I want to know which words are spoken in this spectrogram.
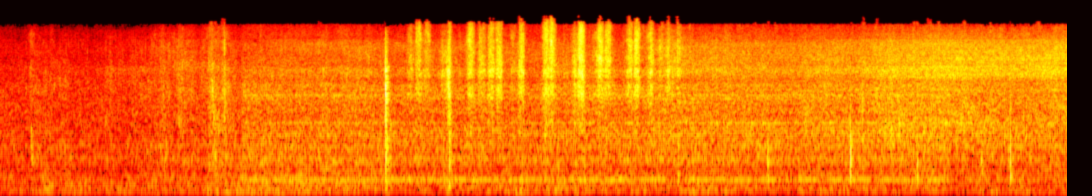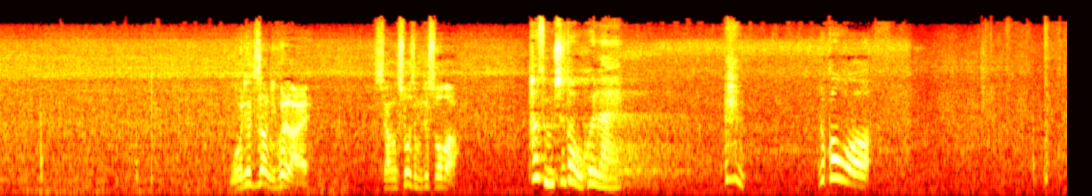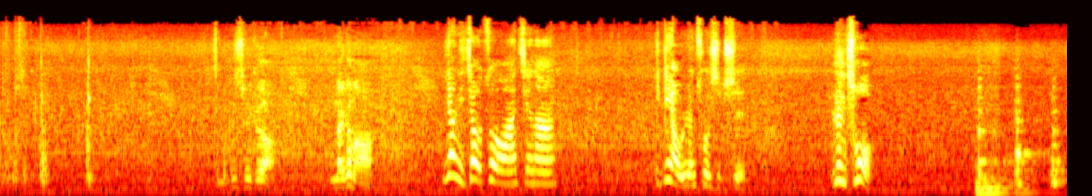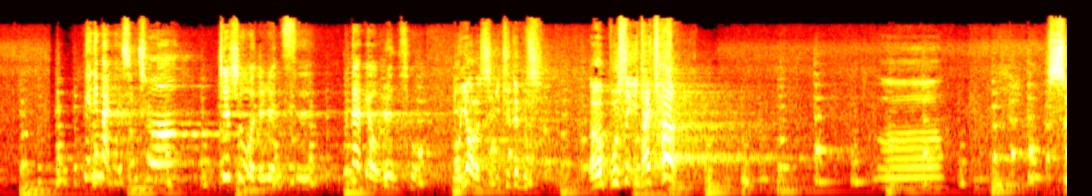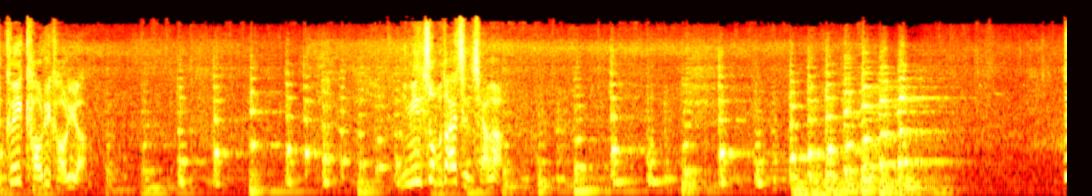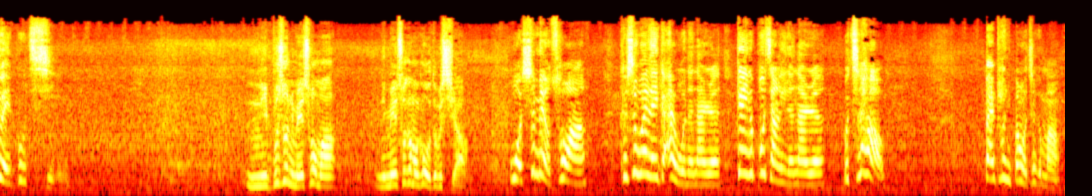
就知道你会来，想说什么就说吧。他怎么知道我会来？如果我……怎么不是崔哥啊？你来干嘛？要你叫我做蚵仔煎啊？一定要我认错是不是？认错？给你买台新车啊！这是我的仁慈，不代表我认错。我要的是一句对不起，而不是一台车。嗯、是可以考虑考虑了。明明做不到还逞强啊！对不起，你不是说你没错吗？你没错，干嘛跟我对不起啊？我是没有错啊。可是为了一个爱我的男人，跟一个不讲理的男人，我只好拜托你帮我这个忙。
